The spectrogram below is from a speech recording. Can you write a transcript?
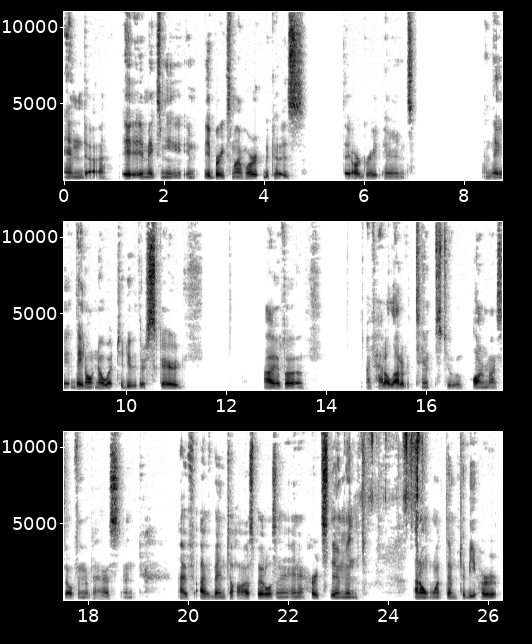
And uh it it makes me it, it breaks my heart because they are great parents and they they don't know what to do. They're scared. I've uh, I've had a lot of attempts to harm myself in the past, and I've I've been to hospitals and and it hurts them, and I don't want them to be hurt,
